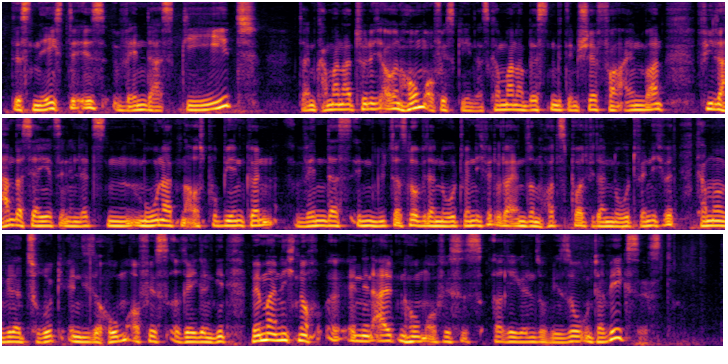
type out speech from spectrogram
Das nächste ist, wenn das geht, dann kann man natürlich auch in Homeoffice gehen. Das kann man am besten mit dem Chef vereinbaren. Viele haben das ja jetzt in den letzten Monaten ausprobieren können. Wenn das in Gütersloh wieder notwendig wird oder in so einem Hotspot wieder notwendig wird, kann man wieder zurück in diese Homeoffice-Regeln gehen, wenn man nicht noch äh, in den alten Homeoffice-Regeln sowieso unterwegs ist.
